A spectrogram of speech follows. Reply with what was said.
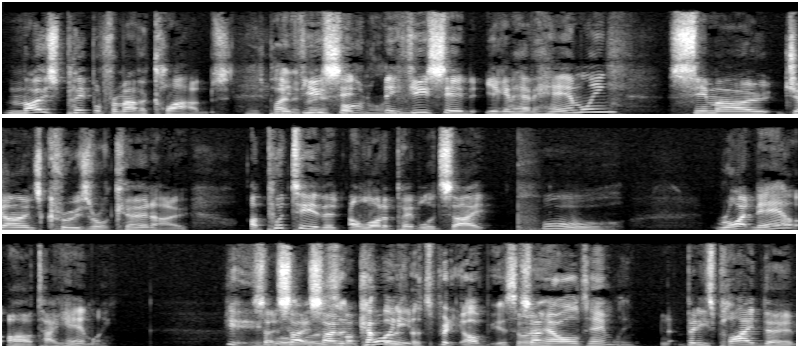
Most people from other clubs, if you said final, if you said you can have Hamling, Simo, Jones, Kreuzer, or Curnow, I put to you that a lot of people would say, "Ooh, right now I'll take Hamling." Yeah. So- well, so- so my point of- is- it's pretty obvious. I mean, so- how old's Hamling? But he's played the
